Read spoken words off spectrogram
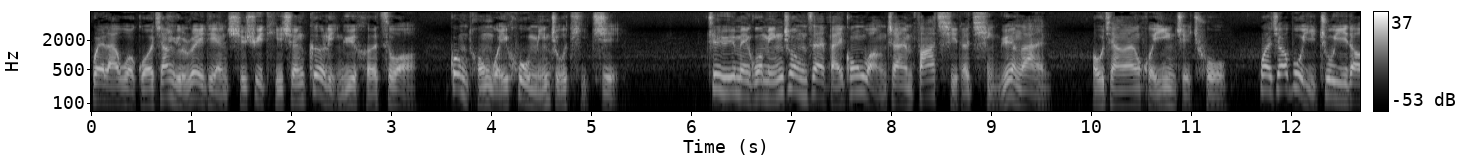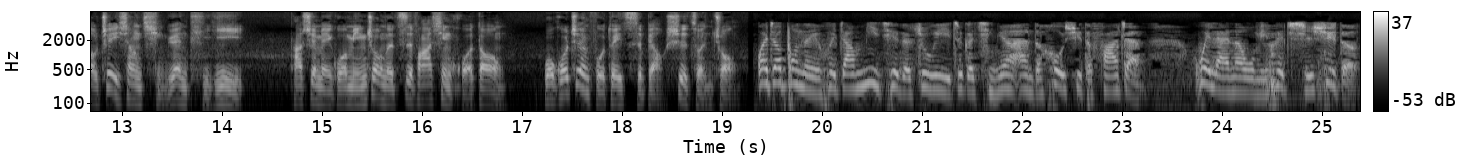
未来，我国将与瑞典持续提升各领域合作，共同维护民主体制。至于美国民众在白宫网站发起的请愿案，欧江安回应指出，外交部已注意到这项请愿提议，它是美国民众的自发性活动，我国政府对此表示尊重。外交部呢也会将密切的注意这个请愿案的后续的发展，未来呢我们也会持续的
